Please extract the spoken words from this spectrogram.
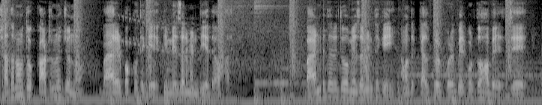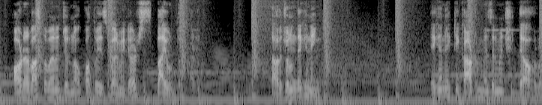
সাধারণত কার্টুনের জন্য বায়ারের পক্ষ থেকে একটি মেজারমেন্ট দিয়ে দেওয়া হয়। বায়ার নির্ধারিত মেজারমেন্ট থেকেই আমাদের ক্যালকুলেট করে বের করতে হবে যে অর্ডার বাস্তবায়নের জন্য কত স্কোয়ার মিটার প্লাইউড দরকার। তাহলে চলুন দেখে নিই। এখানে একটি কার্টুন মেজারমেন্ট শিট দেওয়া হলো।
